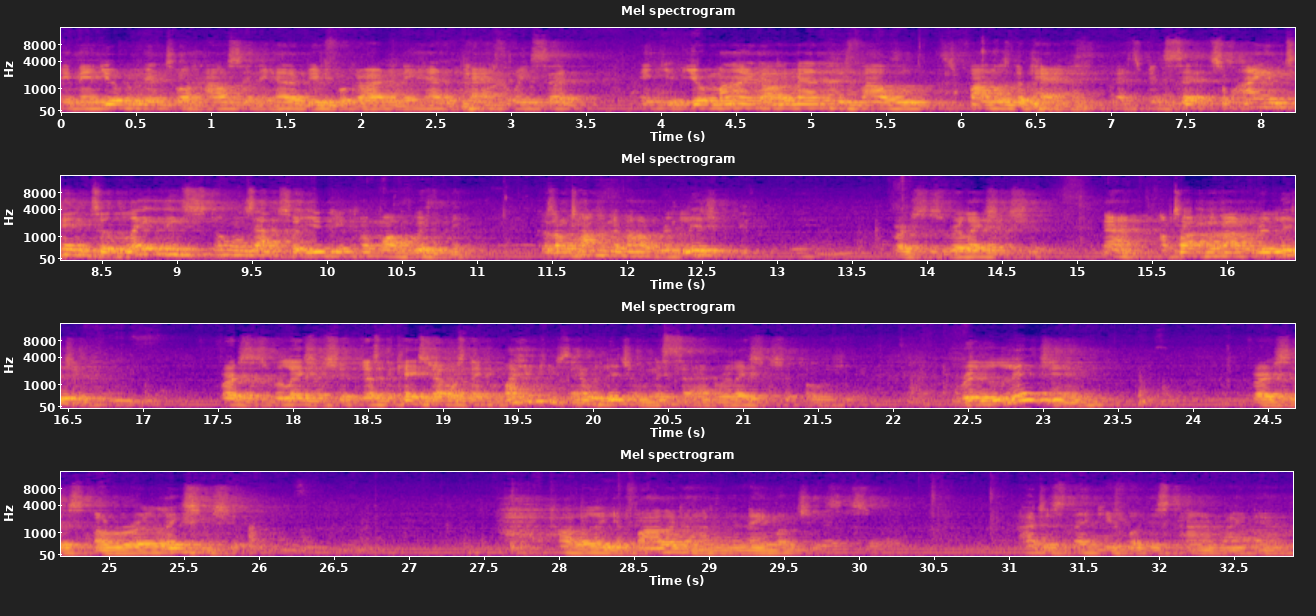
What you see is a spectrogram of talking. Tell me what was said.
Amen. You ever been to a house and they had a beautiful garden and they had a pathway set? And you, your mind automatically follows, follows the path that's been set. So I intend to lay these stones out so you can come walk with me. Because I'm talking about religion versus relationship. Now, I'm talking about religion versus relationship. Just in case y'all was thinking, why do you keep saying religion when this side relationship over here? Religion versus a relationship. Hallelujah. Father God, in the name of Jesus, I just thank you for this time right now.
